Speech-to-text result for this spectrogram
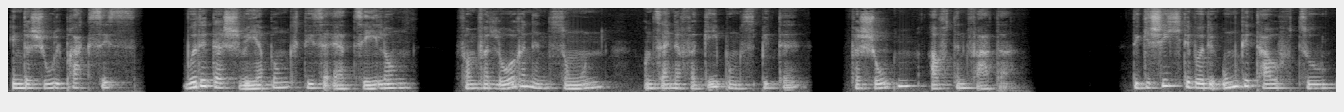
in der Schulpraxis wurde der Schwerpunkt dieser Erzählung vom verlorenen Sohn und seiner Vergebungsbitte verschoben auf den Vater. Die Geschichte wurde umgetauft zu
